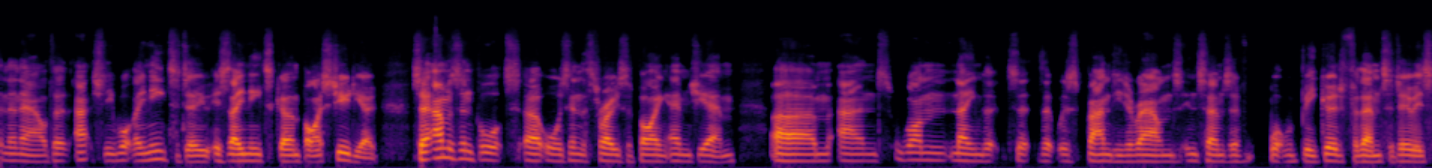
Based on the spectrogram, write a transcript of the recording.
now that actually what they need to do is they need to go and buy a studio. So Amazon bought uh, or was in the throes of buying MGM, um, and one name that that was bandied around in terms of what would be good for them to do is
